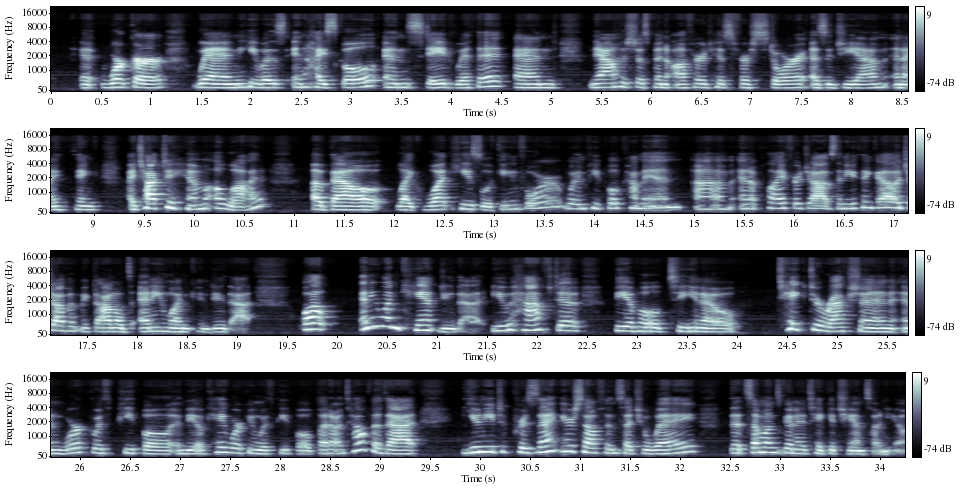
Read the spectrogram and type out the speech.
worker when he was in high school and stayed with it and now has just been offered his first store as a GM and I think I talked to him a lot about like what he's looking for when people come in um, and apply for jobs and you think oh a job at McDonald's anyone can do that. Well anyone can't do that. You have to be able to you know take direction and work with people and be okay working with people but on top of that you need to present yourself in such a way that someone's going to take a chance on you,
